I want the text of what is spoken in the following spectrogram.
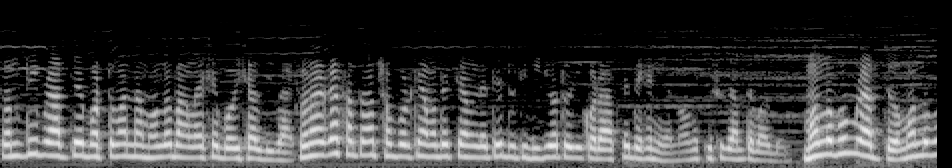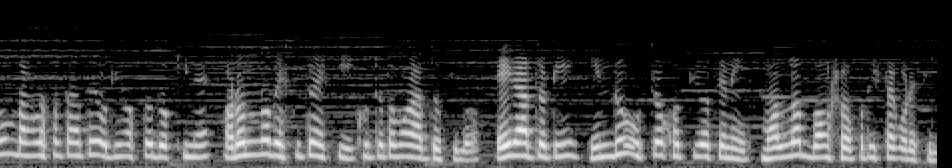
চন্দ্রদ্বীপ রাজ্যের বর্তমান নাম হলো বাংলাদেশের বরিশাল বিভাগ। সোনারগাঁ সালতানাত সম্পর্কে আমাদের চ্যানেলেতে দুটি ভিডিও তৈরি করা আছে, দেখে নিন। অনেক কিছু জানতে পারবেন। মল্লভূম রাজ্য। মল্লভূম বাংলা সালতানাতের অধীনস্থ দক্ষিণে অরণ্য বেষ্টিত একটি ক্ষুদ্রতম রাজ্য ছিল। এই রাজ্যটি হিন্দু উচ্চ ক্ষত্রিয় শ্রেণির মল্লব বংশ প্রতিষ্ঠা করেছিল।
